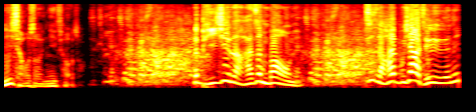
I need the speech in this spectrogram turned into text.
你瞅瞅，你瞅瞅，那脾气咋还这么暴呢？这咋还不下车呢？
